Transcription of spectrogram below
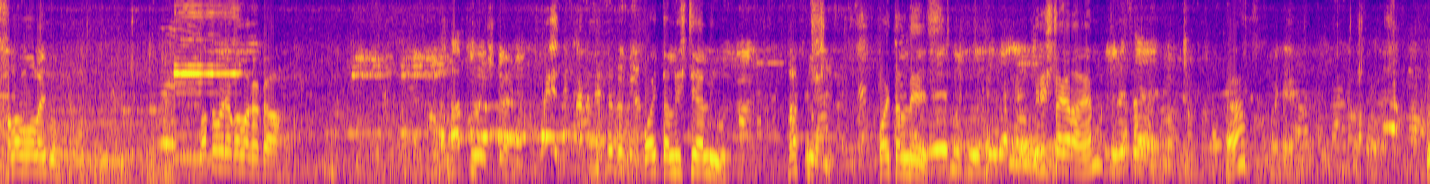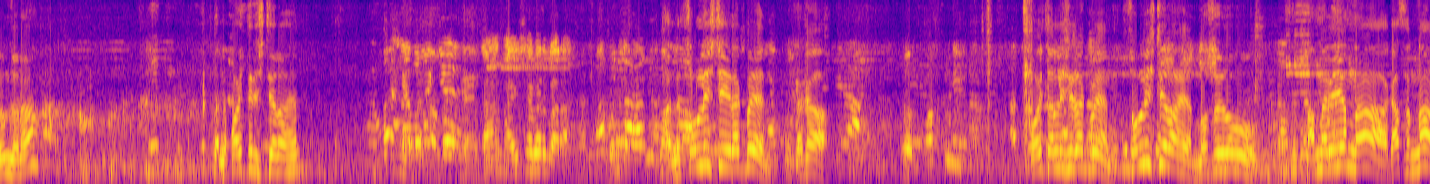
আসসালামু আলাইকুম। কত করে কলা কাকা? পঁয়তাল্লিশ টিয়ালি। পঁয়তাল্লিশ। তিরিশ টাকা রাখেন। হ্যাঁ? না তাহলে পঁয়ত্রিশ টাকা রাখেন। তাহলে চল্লিশ টাকা রাখবেন, কাকা? পঁয়তাল্লিশ রাখবেন। চল্লিশটি রাখেন লস হয়ে যাব আপনার ইয়ের না, গাছের না?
